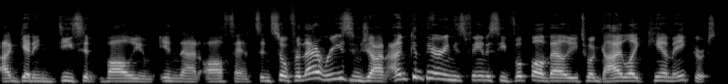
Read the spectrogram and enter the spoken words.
uh, getting decent volume in that offense. And so, for that reason, John, I'm comparing his fantasy football value to a guy like Cam Akers.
